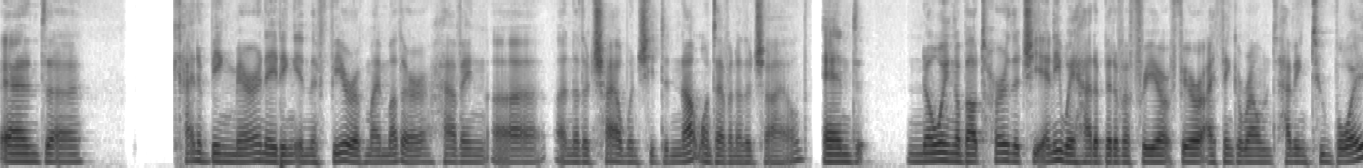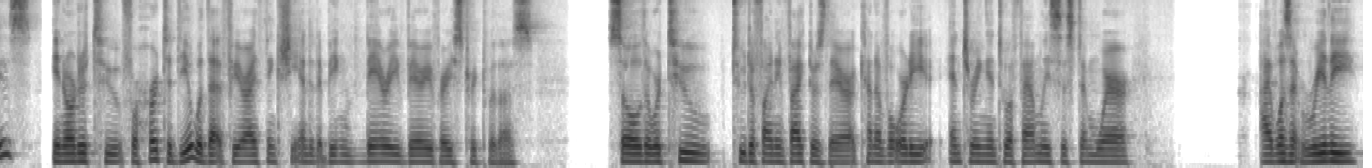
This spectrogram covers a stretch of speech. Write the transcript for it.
And uh, kind of being marinating in the fear of my mother having uh, another child when she did not want to have another child and knowing about her that she anyway had a bit of a fear fear i think around having two boys. In order to for her to deal with that fear i think she ended up being very very very strict with us. So there were two two defining factors there kind of already entering into a family system where i wasn't really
